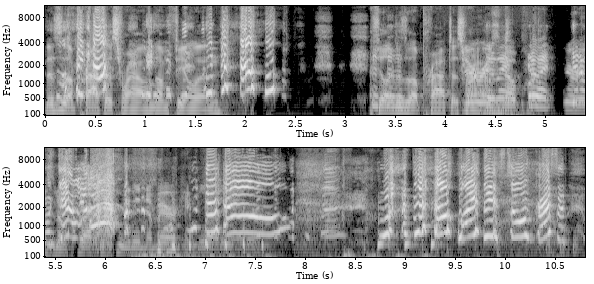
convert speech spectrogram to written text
This is a practice round, I'm feeling. I feel like this is a practice There round. is no, Get pra- away, there get is away, no practice in an American gladiator. what the hell? Why are they so aggressive?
